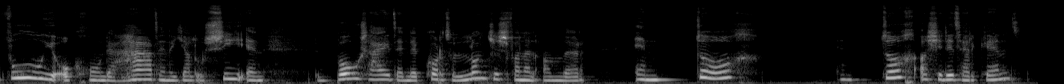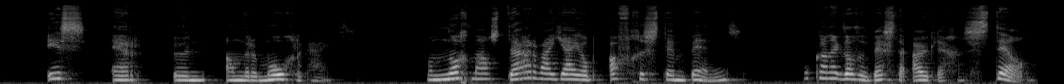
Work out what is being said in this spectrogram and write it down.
voel je ook gewoon de haat en de jaloezie en de boosheid en de korte lontjes van een ander. En toch, en toch, als je dit herkent, is er een andere mogelijkheid. Want nogmaals, daar waar jij op afgestemd bent, hoe kan ik dat het beste uitleggen? Stel,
